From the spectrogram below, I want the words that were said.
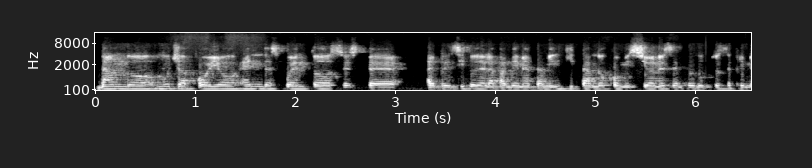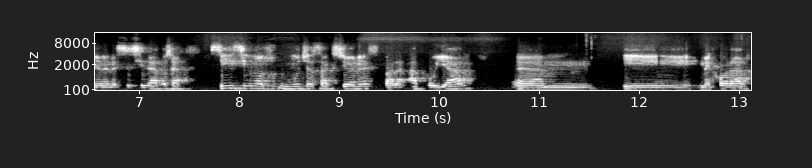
dando mucho apoyo en descuentos, este, al principio de la pandemia también quitando comisiones en productos de primera necesidad. O sea, sí hicimos muchas acciones para apoyar um, y mejorar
